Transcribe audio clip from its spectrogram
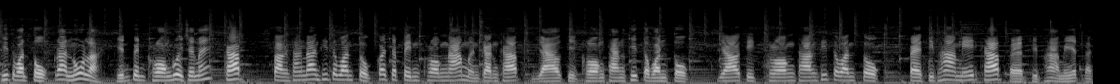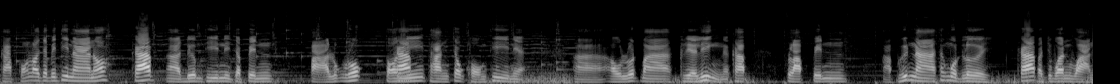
ทิศตะวันตกด้านนู้นล่ะ เห็นเป็นคลองด้วยใช่ไหมครับ ฝั่งทางด้านทิศตะวันตกก็จะเป็นคลองน้ำเหมือนกันครับ ยาวติดคลองทางทิศตะวันตก ยาวติดคลองทางทิศตะวันตก 85 เมตรครับ 85 เมตรนะครับของเราจะเป็นที่นาเนาะครับอ่าเดิมทีนี่จะเป็นป่ารกๆ ตอนครับนี้ทางเจ้าของที่เนี่ยอ่าเอารถมาเคลียร์ลิงนะครับปรับเป็นอ่าพื้นนาทั้งหมดเลยครับปัจจุบันหว่าน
